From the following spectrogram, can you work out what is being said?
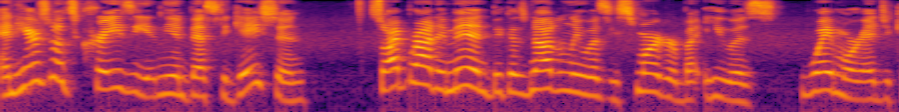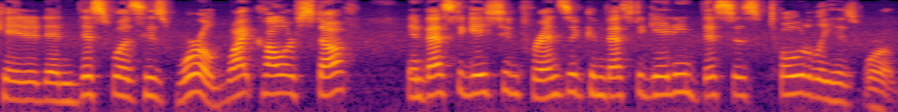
And here's what's crazy in the investigation. So I brought him in because not only was he smarter, but he was way more educated, and this was his world. White collar stuff, investigation, forensic investigating, this is totally his world.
